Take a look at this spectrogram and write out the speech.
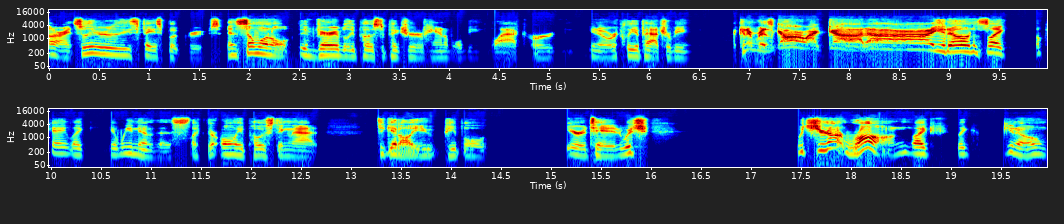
all right, so there are these Facebook groups, and someone will invariably post a picture of Hannibal being black, or you know, or Cleopatra being black, and everybody's like, "Oh my god!" Ah, you know, and it's like, okay, like yeah, we know this. Like they're only posting that to get all you people irritated, which, which you're not wrong. Like, like you know,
